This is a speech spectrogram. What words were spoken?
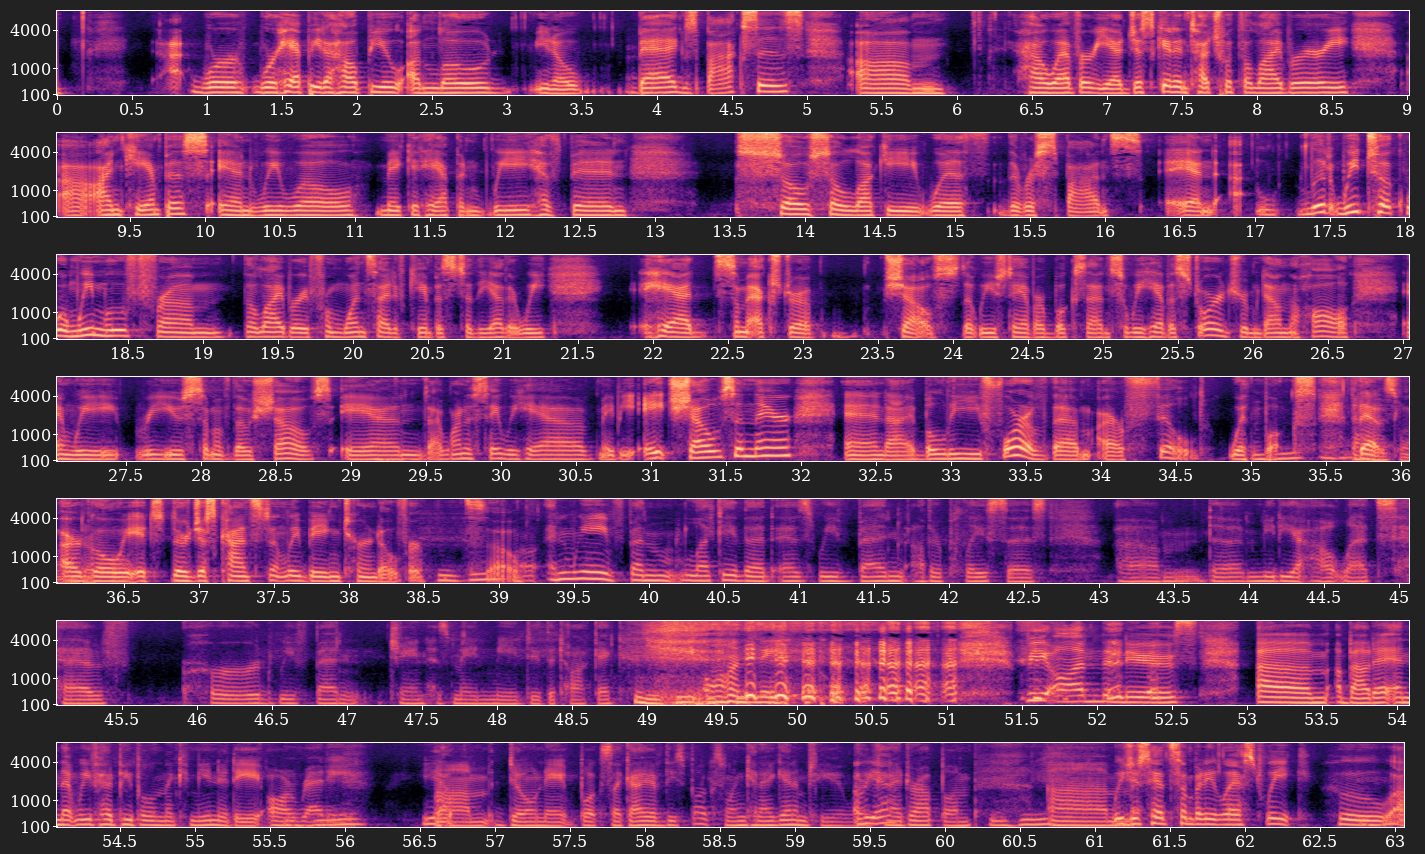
We're we're happy to help you unload, you know, bags, boxes. Um, however, yeah, just get in touch with the library uh, on campus, and we will make it happen. We have been so so lucky with the response and uh, we took when we moved from the library from one side of campus to the other we had some extra shelves that we used to have our books on. So we have a storage room down the hall and we reuse some of those shelves. And I want to say we have maybe eight shelves in there. And I believe four of them are filled with mm-hmm. books that, that are going, it's, they're just constantly being turned over. Mm-hmm. So, and we've been lucky that as we've been other places, um, the media outlets have heard we've been jane has made me do the talking be on the be on the news um, about it and that we've had people in the community already mm-hmm. Um, donate books. Like I have these books. When can I get them to you? Where oh, yeah. can I drop them? Mm-hmm. Um, we just had somebody last week who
